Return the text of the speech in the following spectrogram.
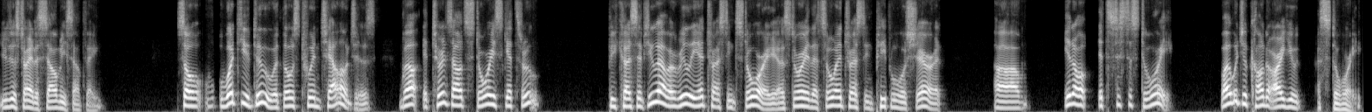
you're just trying to sell me something." So, what do you do with those twin challenges? Well, it turns out stories get through. Because if you have a really interesting story, a story that's so interesting, people will share it. Um, you know, it's just a story. Why would you counter argue a story?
